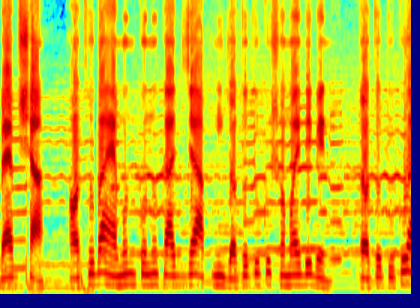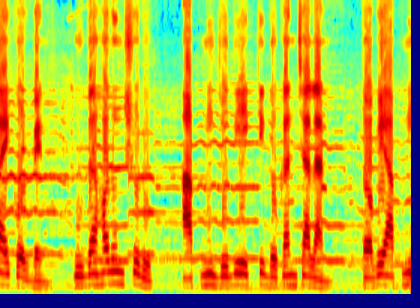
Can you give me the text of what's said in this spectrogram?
ব্যবসা, অথবা এমন কোনো কাজ যা আপনি যতটুকু সময় দেবেন, ততটুকু আয় করবেন। উদাহরণস্বরূপ আপনি যদি একটি দোকান চালান, তবে আপনি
